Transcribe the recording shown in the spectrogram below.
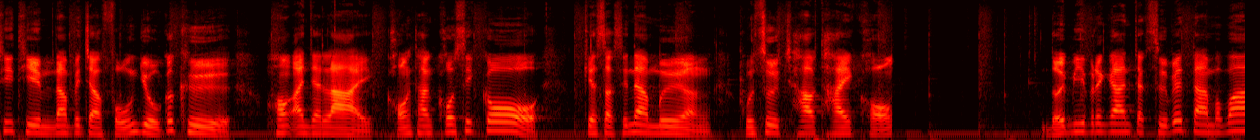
ที่ทีมนำไปจากฝูงอยู่ก็คือฮองอัญญาลายของทางโคซิโก้เกียรติศักดิ์เสนาเมืองคุณซื้อชาวไทยของ โดยมีรายงานจากสื่อเวียดนามมาว่า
